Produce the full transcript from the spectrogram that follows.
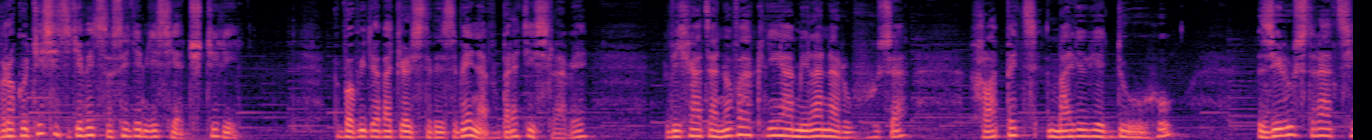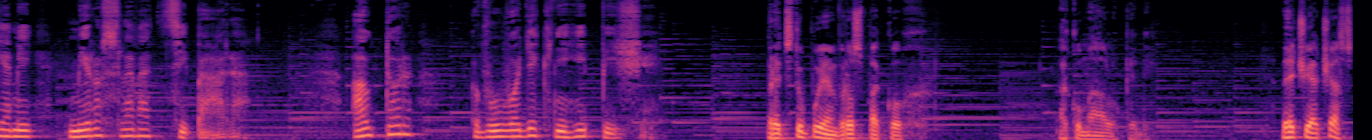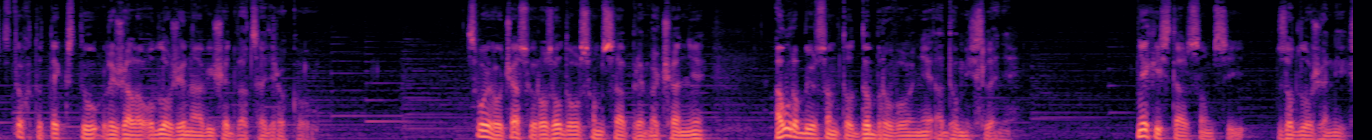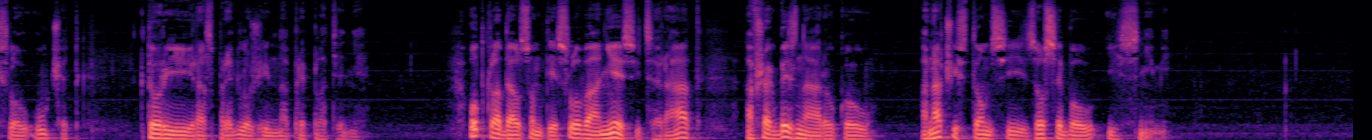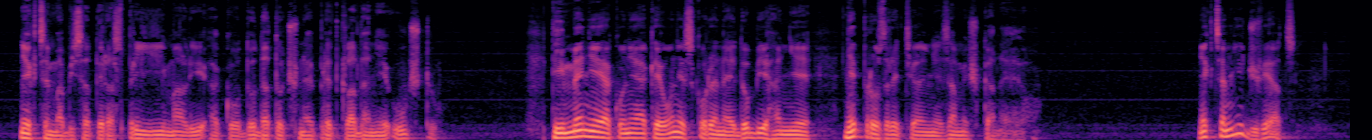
V roku 1974 vo vydavateľstve Zmena v Bratislave vychádza nová kniha Milana Rufusa Chlapec maľuje dúhu s ilustráciami Miroslava Cipára. Autor v úvode knihy píše Predstupujem v rozpakoch ako málo kedy. Väčšia časť tohto textu ležala odložená vyše 20 rokov. Svojho času rozhodol som sa pre mlčanie a urobil som to dobrovoľne a domyslene. Nechystal som si z odložených slov účet, ktorý raz predložím na preplatenie. Odkladal som tie slová nie síce rád, avšak bez nárokov a načistom si so sebou i s nimi. Nechcem, aby sa teraz prijímali ako dodatočné predkladanie účtu. Tým menej ako nejaké oneskorené dobiehanie neprozreteľne zameškaného. Nechcem nič viac,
